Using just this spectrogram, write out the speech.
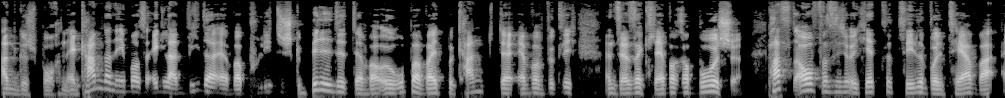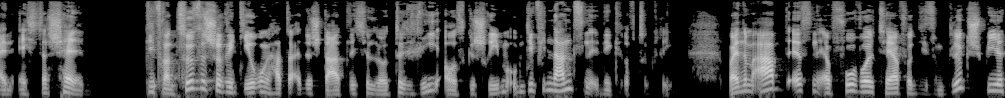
angesprochen. Er kam dann eben aus England wieder, er war politisch gebildet, er war europaweit bekannt, der, er war wirklich ein sehr, sehr cleverer Bursche. Passt auf, was ich euch jetzt erzähle, Voltaire war ein echter Schelm. Die französische Regierung hatte eine staatliche Lotterie ausgeschrieben, um die Finanzen in den Griff zu kriegen. Bei einem Abendessen erfuhr Voltaire von diesem Glücksspiel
